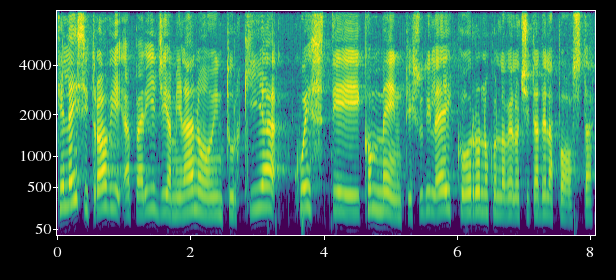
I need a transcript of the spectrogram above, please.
Che lei si trovi a Parigi, a Milano o in Turchia, questi commenti su di lei corrono con la velocità della posta.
